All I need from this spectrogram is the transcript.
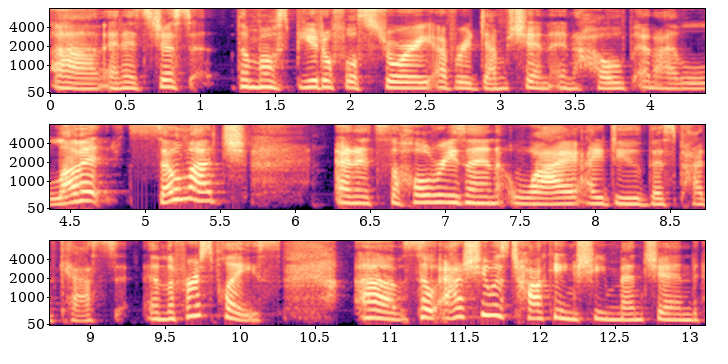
Um, and it's just the most beautiful story of redemption and hope. And I love it so much. And it's the whole reason why I do this podcast in the first place. Um, so, as she was talking, she mentioned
